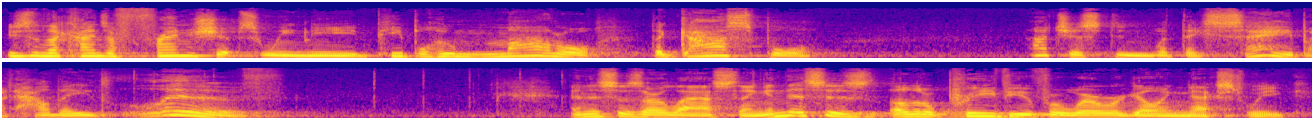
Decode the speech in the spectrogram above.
These are the kinds of friendships we need people who model the gospel not just in what they say, but how they live. And this is our last thing, and this is a little preview for where we're going next week.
